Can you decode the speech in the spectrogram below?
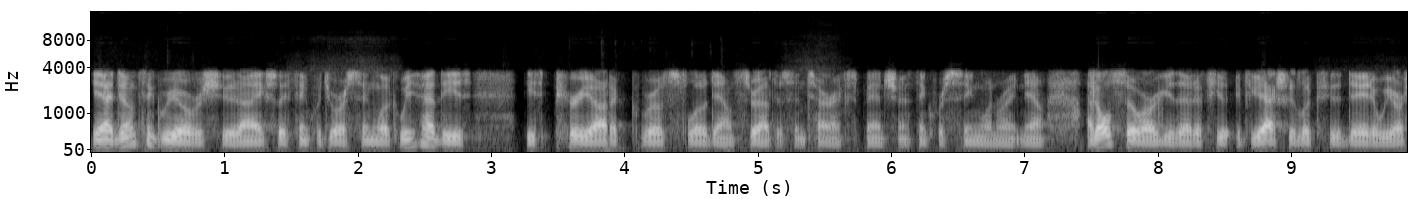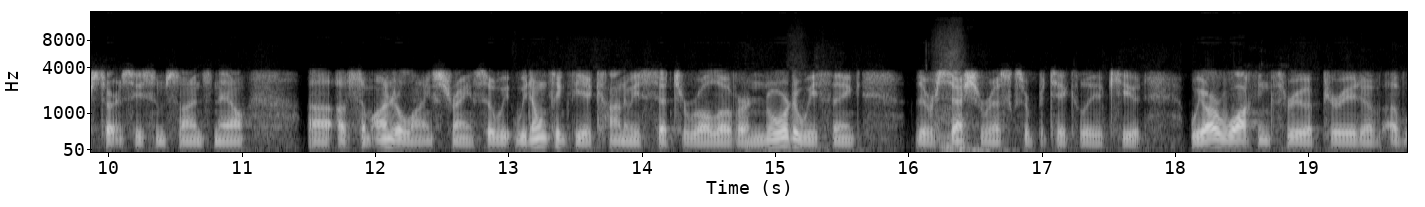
Yeah, I don't think we overshoot. I actually think what you are seeing. Look, we've had these these periodic growth slowdowns throughout this entire expansion. I think we're seeing one right now. I'd also argue that if you if you actually look through the data, we are starting to see some signs now uh, of some underlying strength. So we, we don't think the economy is set to roll over, nor do we think the recession risks are particularly acute. We are walking through a period of, of,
